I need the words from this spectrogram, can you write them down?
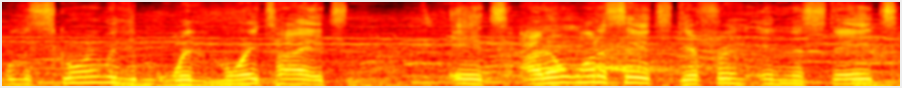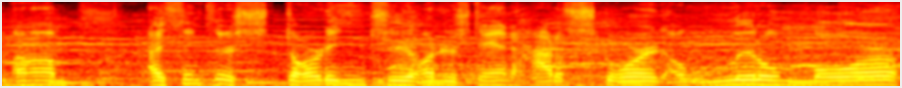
Well, the scoring with with Muay Thai, it's it's. I don't want to say it's different in the states. Um, I think they're starting to understand how to score it a little more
